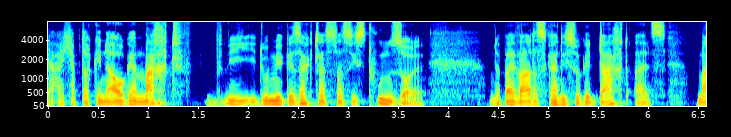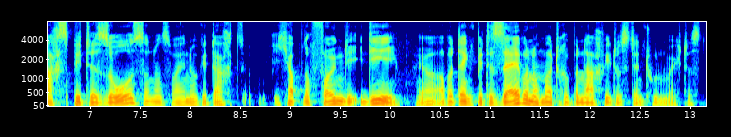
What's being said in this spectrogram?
ja, ich habe doch genau gemacht, wie du mir gesagt hast, dass ich es tun soll. Und dabei war das gar nicht so gedacht als mach's bitte so, sondern es war ja nur gedacht, ich habe noch folgende Idee, ja, aber denk bitte selber nochmal drüber nach, wie du es denn tun möchtest.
